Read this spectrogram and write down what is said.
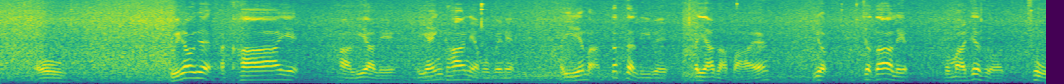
။အိုးဝေးရောက်ရဲ့အခါရဲ့ခါလေးကလည်းအရင်ခါနေမှာမဟုတ်ပဲနဲ့အရင်မှာတက်တက်လေးပဲအရသာပါရဲ့။ပြီးတော့စက်သားကလည်းဗမာချက်ဆိုတော့ချို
